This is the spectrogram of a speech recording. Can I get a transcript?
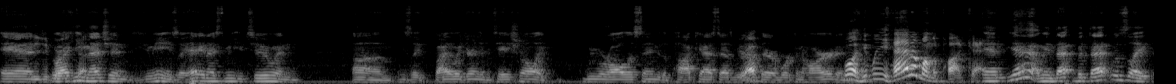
And He's a great he guy. mentioned to me, he's like, "Hey, nice to meet you too." And um, he's like, "By the way, during the invitational, like we were all listening to the podcast as we were out there working hard." And, well, he, we had him on the podcast. and yeah, I mean that, but that was like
